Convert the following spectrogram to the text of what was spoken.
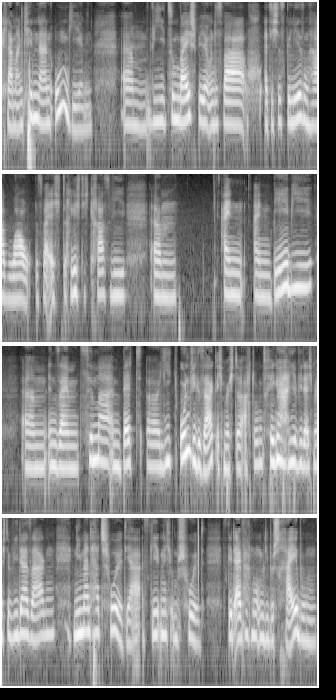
Klammern Kindern, umgehen. Ähm, wie zum Beispiel, und das war, als ich das gelesen habe, wow, das war echt richtig krass, wie ähm, ein, ein Baby ähm, in seinem Zimmer im Bett äh, liegt. Und wie gesagt, ich möchte, Achtung, Träger hier wieder, ich möchte wieder sagen, niemand hat Schuld, ja, es geht nicht um Schuld. Es geht einfach nur um die Beschreibung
